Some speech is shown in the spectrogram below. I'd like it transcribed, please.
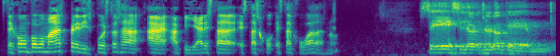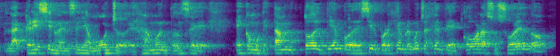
estáis como un poco más predispuestos a, pillar estas, jugadas, ¿no? Sí, sí, yo, yo, creo que mm, la crisis nos enseña mucho, digamos, entonces es como que están todo el tiempo de decir, por ejemplo, mucha gente que cobra su sueldo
